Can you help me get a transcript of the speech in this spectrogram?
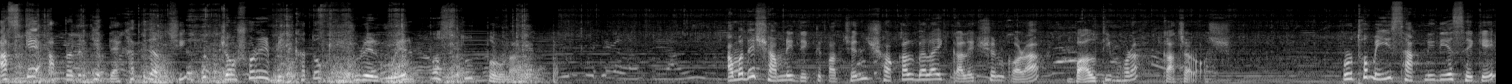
আজকে আপনাদেরকে দেখাতে যাচ্ছি যশোরের বিখ্যাত খেজুরের গুড়ের প্রস্তুত প্রণালী। আমাদের সামনেই দেখতে পাচ্ছেন সকালবেলায় কালেকশন করা বালতি ভরা কাঁচা রস। প্রথমেই ছাকনি দিয়ে সেকে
